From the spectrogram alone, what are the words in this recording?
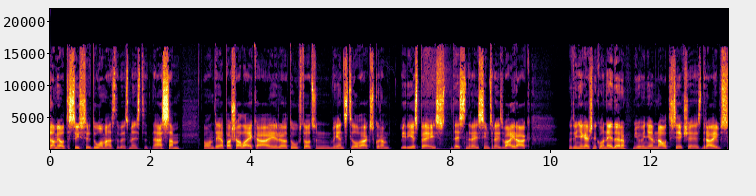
tam jau tas viss ir domāts, tāpēc mēs esam. Un tajā pašā laikā ir tūkstots un viens cilvēks, kuram ir iespējas desmit reizes, simts reizes vairāk, bet viņi vienkārši neko nedara, jo viņiem nav tas iekšējais drives.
